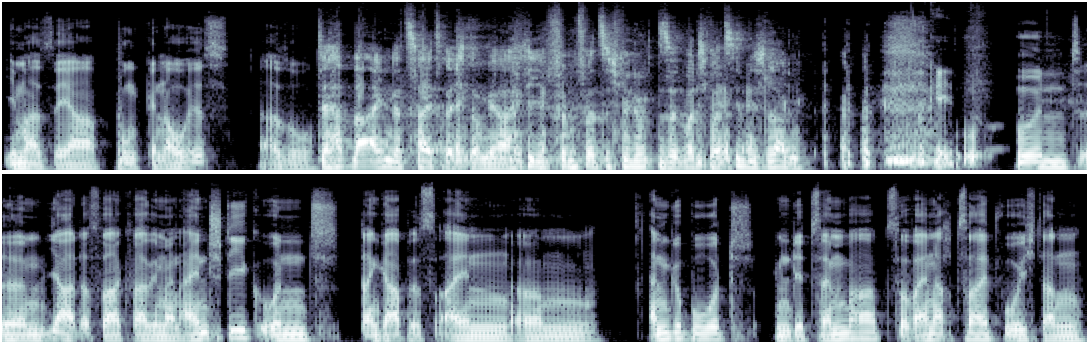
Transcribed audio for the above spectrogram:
immer sehr punktgenau ist. Also der hat eine eigene Zeitrechnung, ja. Die 45 Minuten sind manchmal ziemlich lang. Okay. Und ähm, ja, das war quasi mein Einstieg und dann gab es ein ähm, Angebot im Dezember zur Weihnachtszeit, wo ich dann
